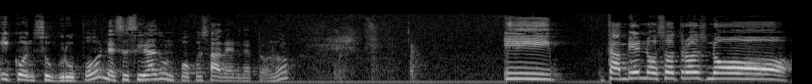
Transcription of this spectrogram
y con su grupo. Necesidad un poco saber de todo. Y también nosotros no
